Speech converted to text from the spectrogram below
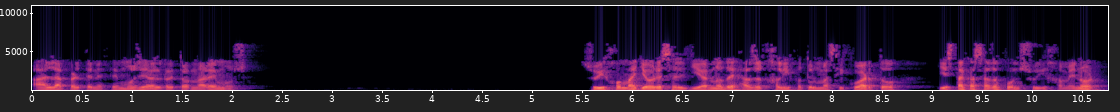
A la pertenecemos y a él retornaremos. Su hijo mayor es el yerno de Hazrat Khalifatul Masih IV y está casado con su hija menor.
